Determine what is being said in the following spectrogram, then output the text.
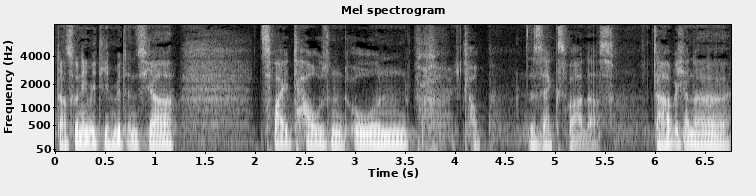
Dazu nehme ich dich mit ins Jahr 2000 und ich glaube sechs war das. Da habe ich an der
